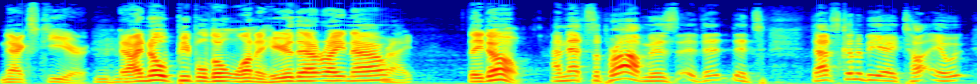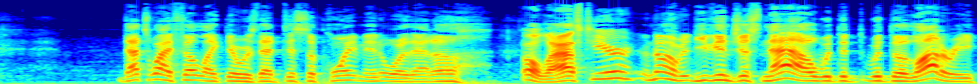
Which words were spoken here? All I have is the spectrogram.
next year. Mm-hmm. And I know people don't want to hear that right now. Right. They don't. And that's the problem is that it's that's going to be a that's why I felt like there was that disappointment or that oh Oh, last year? No, even just now with the with the lottery,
